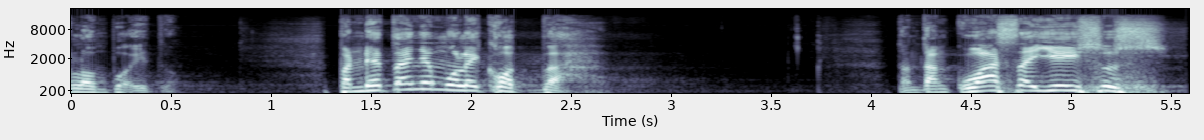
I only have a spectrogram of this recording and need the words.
kelompok itu. Pendetanya mulai khotbah. Tentang kuasa Yesus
